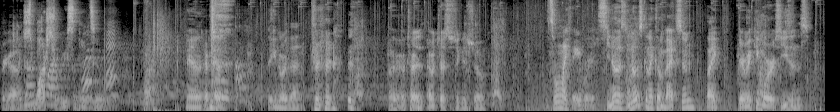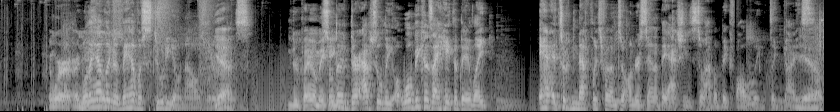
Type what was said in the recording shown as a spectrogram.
forgot. I just watched it recently too. Man, Avatar. ignore that. Avatar, Avatar is such a good show. It's one of my favorites. You know, this, you know, it's gonna come back soon. Like they're making more seasons, and we're Well, they have like a they have a studio now, is what it Yeah. is. They're planning on making. So they're they're absolutely well because I hate that they like. It, it took Netflix for them to understand that they actually still have a big following. It's like guys, Yeah. we've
